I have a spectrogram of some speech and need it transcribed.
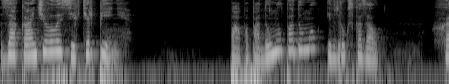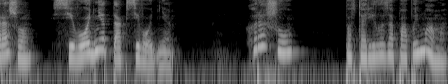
заканчивалось их терпение. Папа подумал-подумал и вдруг сказал «Хорошо, сегодня так сегодня». «Хорошо», — повторила за папой мама,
